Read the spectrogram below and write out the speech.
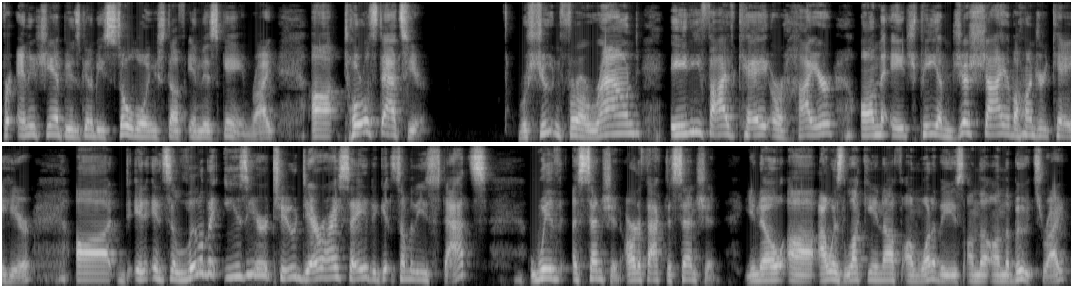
for any champion who's going to be soloing stuff in this game, right? Uh, total stats here. We're shooting for around 85K or higher on the HP. I'm just shy of 100K here. Uh, it, it's a little bit easier too, dare I say, to get some of these stats with Ascension, Artifact Ascension. You know, uh, I was lucky enough on one of these on the on the boots, right?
